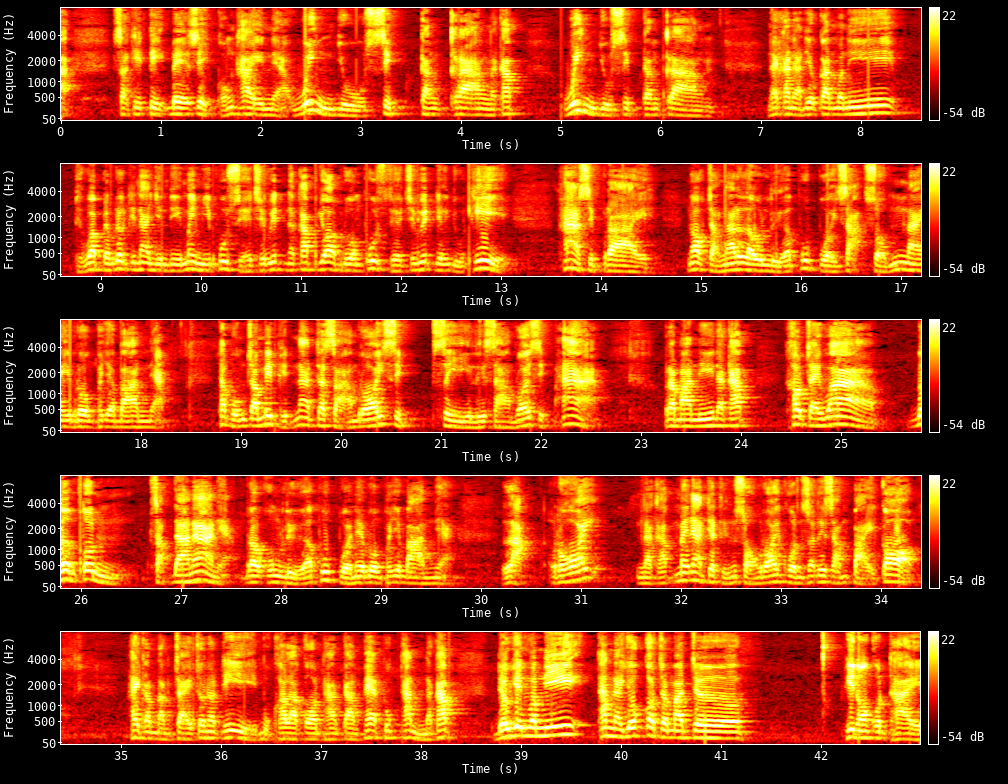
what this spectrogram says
สถิติเบสิกของไทยเนี่ยวิ่งอยู่ 10 กลางกลางๆนะครับ วิ่งอยู่ 10กลางกลางๆ ในขณะเดียวกันวันนี้ ถือว่าเป็นเรื่องที่น่ายินดีไม่มีผู้เสียชีวิตนะครับ ยอดรวมผู้เสียชีวิตยังอยู่ที่ 50 ราย นอกจากนั้นเราเหลือผู้ป่วยสะสมในโรงพยาบาลเนี่ยถ้าผมจำไม่ผิดน่าจะ 314 หรือ 315 ประมาณนี้นะครับ เข้าใจว่าเริ่มต้นสัปดาห์หน้าเนี่ย เราคงเหลือผู้ป่วยในโรงพยาบาลเนี่ย หลักร้อยนะครับ ไม่น่าจะถึง 200 คนซะด้วยซ้ำไปก็ให้กำลังใจเจ้าหน้าที่บุคลากรทางการแพทย์ทุกท่านนะครับ เดี๋ยวเย็นวันนี้ท่านนายกก็จะมาเจอพี่น้องคนไทย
